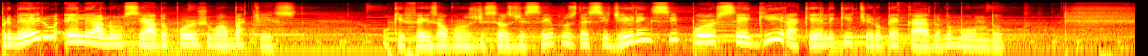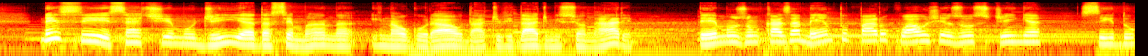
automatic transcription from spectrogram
Primeiro, ele é anunciado por João Batista, o que fez alguns de seus discípulos decidirem-se por seguir aquele que tira o pecado do mundo. Nesse sétimo dia da semana inaugural da atividade missionária, temos um casamento para o qual Jesus tinha sido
